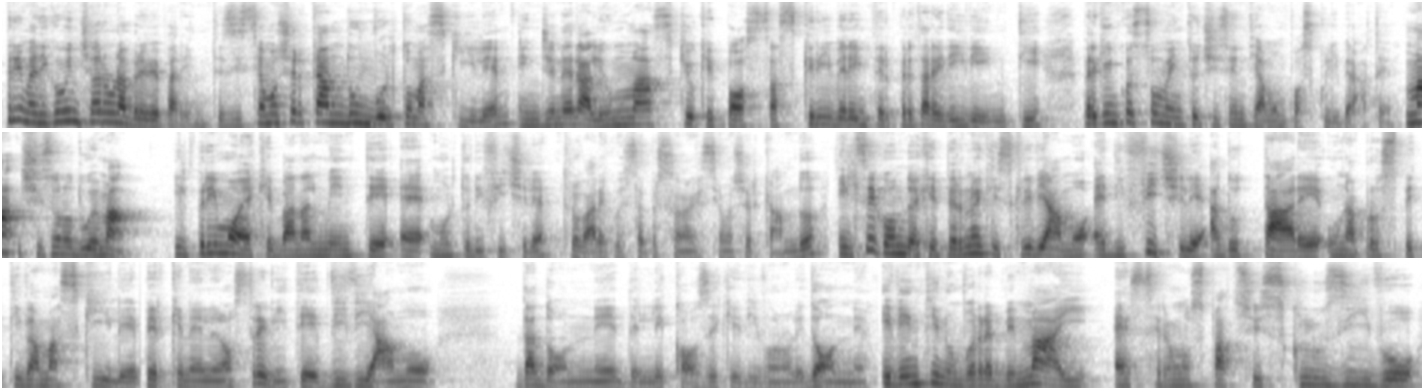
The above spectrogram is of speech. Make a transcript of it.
Prima di cominciare una breve parentesi, stiamo cercando un volto maschile, in generale un maschio che possa scrivere e interpretare dei venti, perché in questo momento ci sentiamo un po' squilibrate. Ma ci sono due ma. Il primo è che banalmente è molto difficile trovare questa persona che stiamo cercando. Il secondo è che per noi che scriviamo è difficile adottare una prospettiva maschile perché nelle nostre vite viviamo da donne delle cose che vivono le donne. Eventi non vorrebbe mai essere uno spazio esclusivo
